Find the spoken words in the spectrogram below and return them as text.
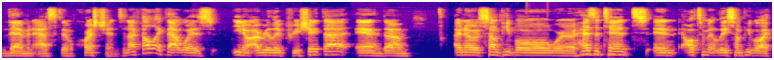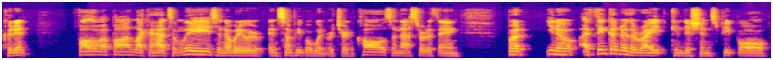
them and ask them questions. And i felt like that was you know i really appreciate that. And um, i know some people were hesitant and ultimately some people i couldn't follow up on. Like I had some leads and nobody would, and some people wouldn't return calls and that sort of thing. But, you know, I think under the right conditions, people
